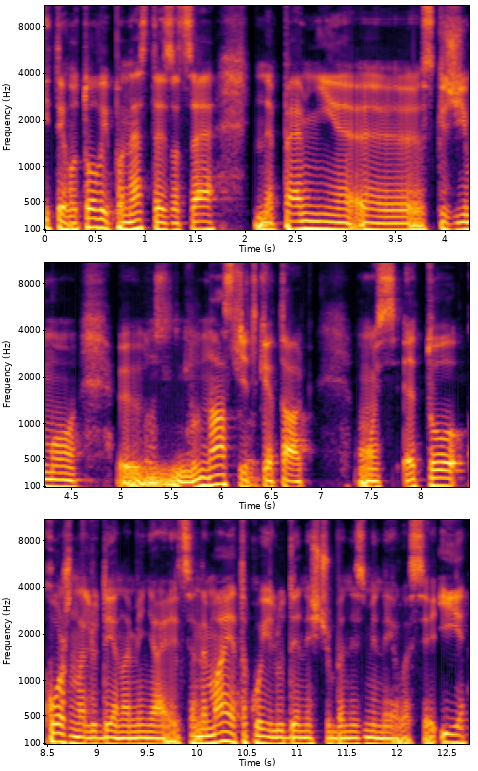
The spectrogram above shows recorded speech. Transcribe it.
і ти готовий понести за це певні, е, скажімо, е, наслідки. так. Ось е, то кожна людина міняється. Немає такої людини, щоб не змінилася. І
